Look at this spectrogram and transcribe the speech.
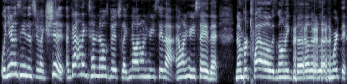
when you're listening to this, you're like, shit, I've gotten like 10 no's, bitch. Like, no, I don't want to hear you say that. I want to hear you say that number 12 is going to make the other 11 worth it.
